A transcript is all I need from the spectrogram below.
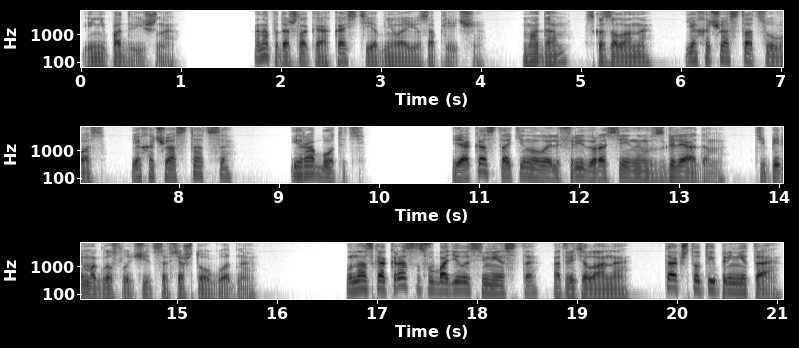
и неподвижно. Она подошла к Акасте и обняла ее за плечи. «Мадам», — сказала она, — «я хочу остаться у вас. Я хочу остаться и работать». И Акаста окинула Эльфриду рассеянным взглядом. Теперь могло случиться все, что угодно. «У нас как раз освободилось место», — ответила она так что ты принята».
